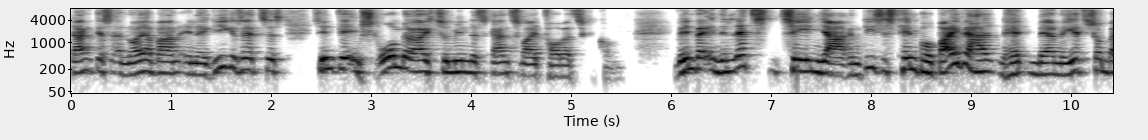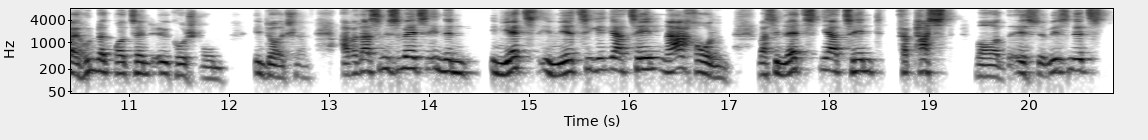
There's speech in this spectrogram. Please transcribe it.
dank des erneuerbaren Energiegesetzes sind wir im Strombereich zumindest ganz weit vorwärts gekommen. Wenn wir in den letzten zehn Jahren dieses Tempo beibehalten hätten, wären wir jetzt schon bei 100 Prozent Ökostrom in Deutschland. Aber das müssen wir jetzt in den, in jetzt, im jetzigen Jahrzehnt nachholen, was im letzten Jahrzehnt verpasst worden ist. Wir müssen jetzt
